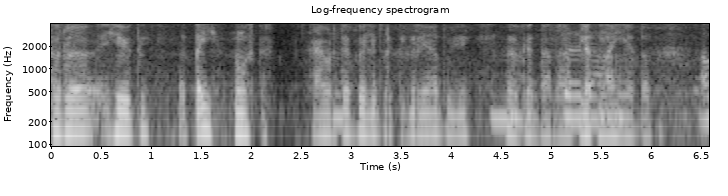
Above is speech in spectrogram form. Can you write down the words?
तर हे होती. ताई नमस्कार. काय वाटतंय पहिली प्रतिक्रिया तुझी? दादा आपल्यात नाही येत आता. अ,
